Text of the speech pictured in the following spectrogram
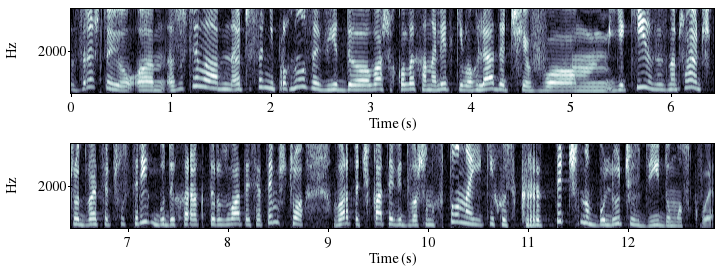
Зрештою, е, зустріла численні прогнози від е, ваших колег-аналітиків, оглядачів, е, які зазначають, що 26 рік буде характеризуватися тим, що варто чекати від Вашингтона якихось критично болючих дій до Москви.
